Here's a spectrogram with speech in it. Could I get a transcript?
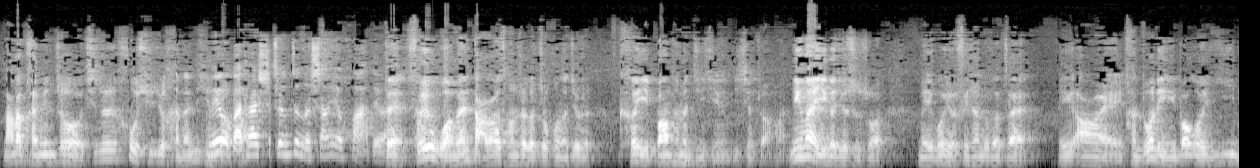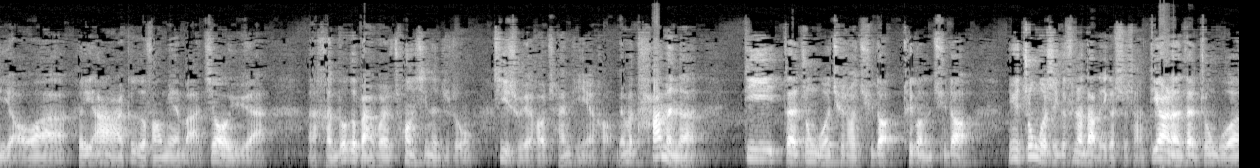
拿了排名之后，其实后续就很难进行没有把它真正的商业化，对吧？对，所以我们打造成这个之后呢，就是可以帮他们进行一些转换。另外一个就是说，美国有非常多的在。AI 很多领域，包括医疗啊、VR 各个方面吧，教育啊，呃，很多个板块创新的这种技术也好，产品也好。那么他们呢，第一，在中国缺少渠道推广的渠道，因为中国是一个非常大的一个市场。第二呢，在中国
